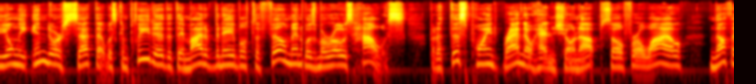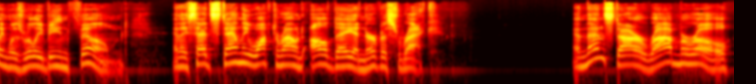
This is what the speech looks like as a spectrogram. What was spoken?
The only indoor set that was completed that they might have been able to film in was Moreau's house, but at this point, Brando hadn't shown up, so for a while, nothing was really being filmed. And they said Stanley walked around all day a nervous wreck. And then star Rob Morrow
